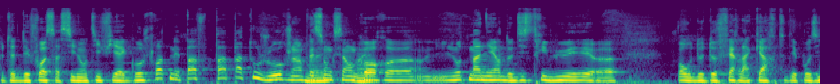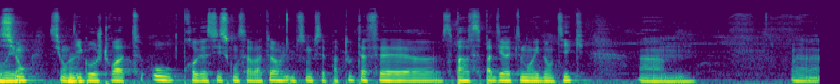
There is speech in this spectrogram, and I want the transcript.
peut-être des fois ça s'identifie avec gauche, droite, mais pas, pas, pas toujours. J'ai l'impression que c'est encore euh, une autre manière de distribuer. Euh, ou de, de, faire la carte des positions, si on dit gauche-droite ou progressiste-conservateur, il me semble que c'est pas tout à fait, euh, c'est pas, pas, directement identique. Euh, euh,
